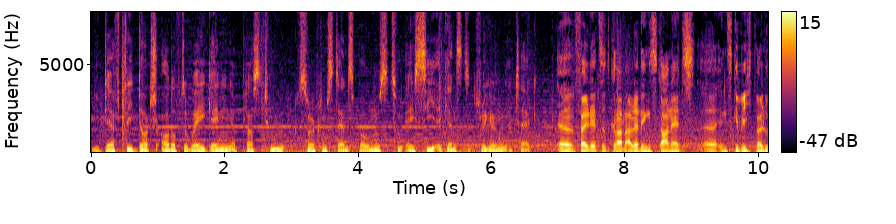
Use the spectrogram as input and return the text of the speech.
You deftly dodge out of the way, gaining a plus 2 circumstance bonus to AC against the triggering attack. Äh, fällt jetzt gerade allerdings gar nicht äh, ins Gewicht, weil du.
